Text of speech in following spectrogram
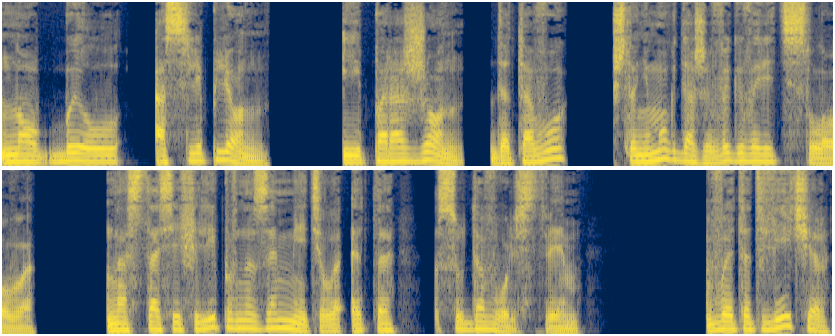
но был ослеплен и поражен до того, что не мог даже выговорить слово. Настасья Филипповна заметила это с удовольствием. В этот вечер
